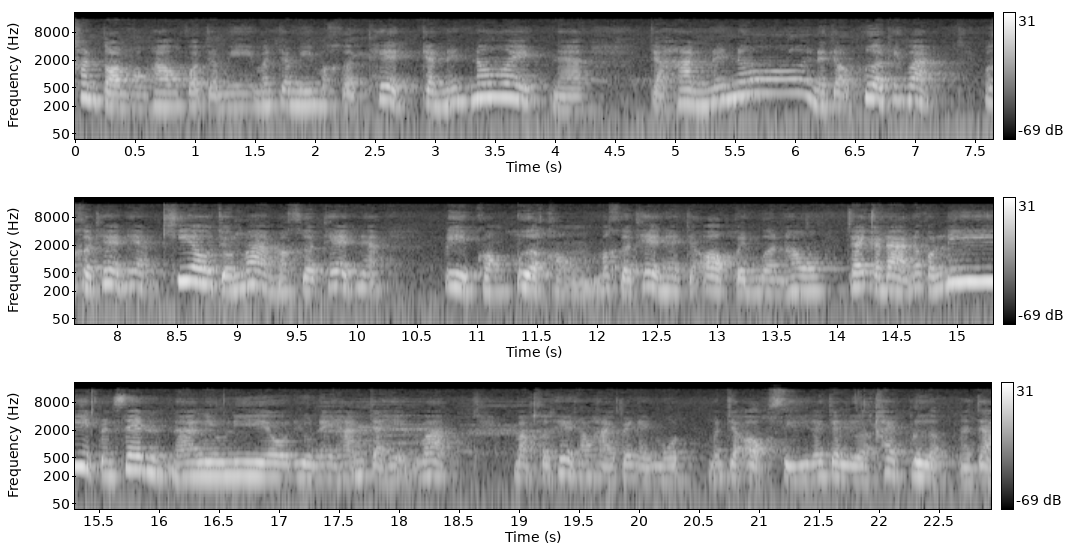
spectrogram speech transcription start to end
ขั้นตอนของเฮาก็จะมีมันจะมีมะเขือเทศกันน้อยๆนะ จะหั่นน้อยๆนะจ๊ะเพื่อที่ว่า มะเขือเทศเนี่ยเคี่ยวจนว่ามะเขือเทศเนี่ยปลีบของเปลือกของมะเขือเทศเนี่ยจะออกเป็นเหมือนเฮาใช้กระดาษแล้วก็รีดเป็นเส้นนะเรียวๆอยู่ในหันจะเห็นว่ามะเขือเทศเขาหายไปไหนหมด มันจะออกสีแล้วจะเหลือแค่เปลือกนะจ๊ะ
